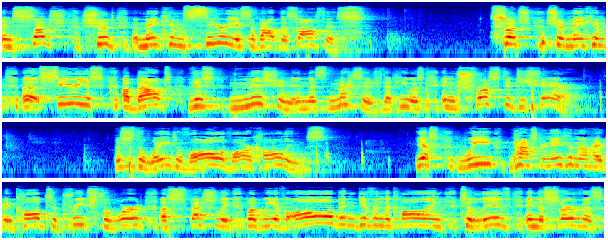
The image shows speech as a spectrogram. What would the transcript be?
and such should make him serious about this office. Such should make him uh, serious about this mission and this message that he was entrusted to share. This is the weight of all of our callings. Yes, we, Pastor Nathan and I, have been called to preach the word especially, but we have all been given the calling to live in the service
